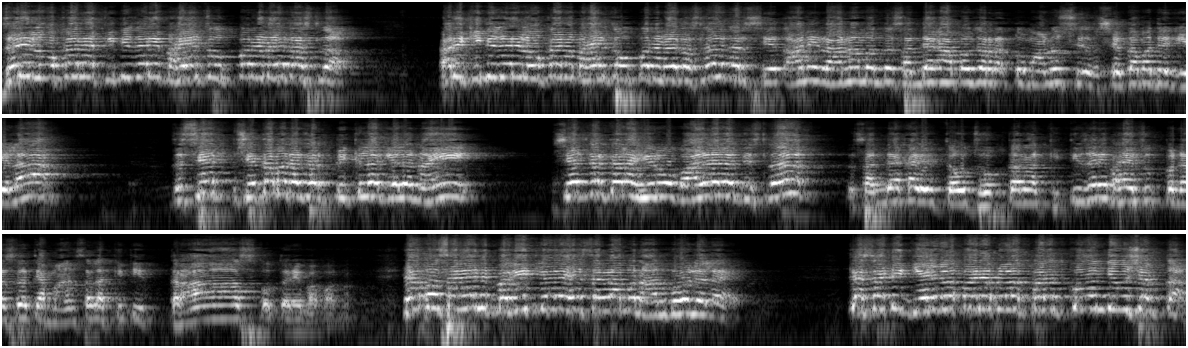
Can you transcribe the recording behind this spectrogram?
जरी लोकांना किती जरी बाहेरचं उत्पन्न मिळत असलं आणि किती जरी लोकांना बाहेरचं उत्पन्न मिळत असलं जर शेत आणि रानामधनं संध्याकाळ आपण जर तो माणूस शेतामध्ये गेला तर शेत शेतामध्ये जर पिकलं गेलं नाही शेत जर त्याला हिरो वाळलेलं दिसलं तर संध्याकाळी तो झोपताना किती जरी बाहेरचं उत्पन्न असलं त्या माणसाला किती त्रास होतो रे बाबा. हे आपण सगळ्यांनी बघितलेलं हे सगळं आपण अनुभवलेलं आहे. त्यासाठी गेलेलं पाणी आपल्याला परत कोण देऊ शकता?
